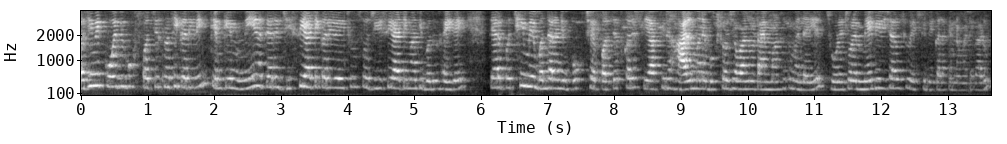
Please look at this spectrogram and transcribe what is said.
હજી મેં કોઈ બી બુક્સ પરચેસ નથી કરી રહી, કેમ કે મેં અત્યારે જીસીઆરટી કરી રહી છું સો જીસીઆરટીમાંથી બધું થઈ જાય. ત્યાર પછી મેં બંધારણની બુક છે પરચેસ કરીશ, યા ફિર હાલ મને બુક સ્ટોર જવાનો ટાઈમ મળશે તો મેં લઈ લઈશ. જોડે જોડે મેં બી વિચારું છું એકથી બે કલાક એમના માટે કાઢું.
